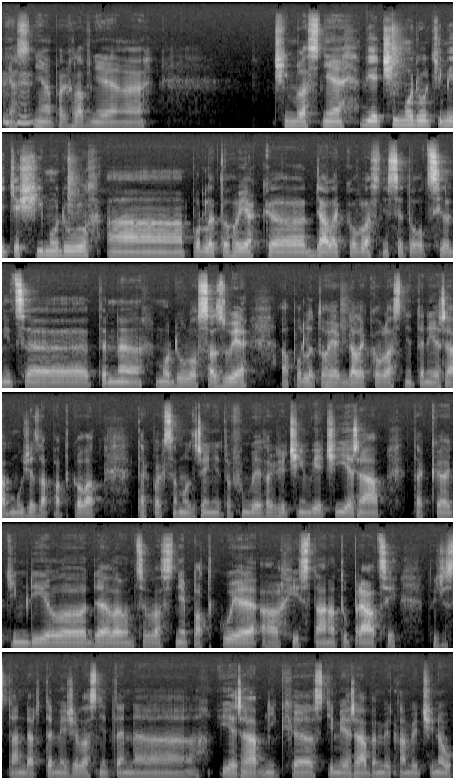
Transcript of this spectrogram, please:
Jasně a pak hlavně eh, čím vlastně větší modul, tím je těžší modul a podle toho, jak daleko vlastně se to od silnice ten modul osazuje a podle toho, jak daleko vlastně ten jeřáb může zapadkovat, tak pak samozřejmě to funguje tak, že čím větší jeřáb, tak tím díl déle on se vlastně patkuje a chystá na tu práci, takže standardem je, že vlastně ten jeřábník s tím jeřábem je tam většinou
